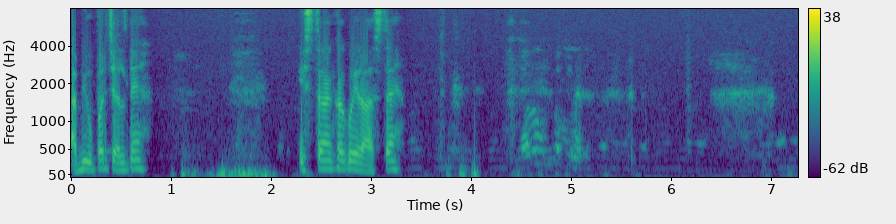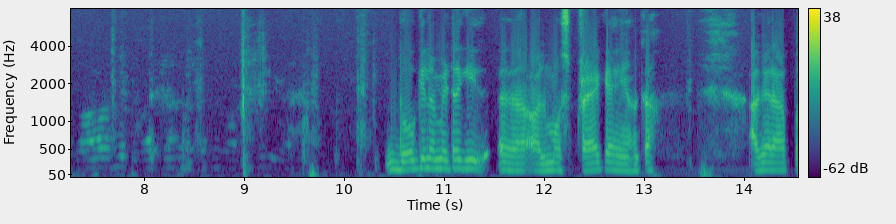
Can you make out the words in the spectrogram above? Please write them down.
अभी ऊपर चलते हैं। इस तरह का कोई रास्ता है। दो किलोमीटर की ऑलमोस्ट ट्रैक है यहाँ का। अगर आप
